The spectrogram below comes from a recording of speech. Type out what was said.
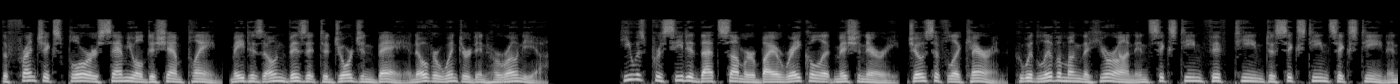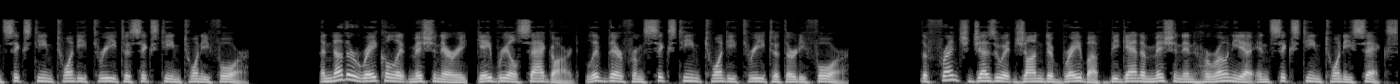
the French explorer Samuel de Champlain, made his own visit to Georgian Bay and overwintered in Huronia. He was preceded that summer by a Récollet missionary, Joseph Le Caron, who would live among the Huron in 1615–1616 and 1623–1624. Another Récollet missionary, Gabriel Sagard, lived there from 1623 to 34. The French Jesuit Jean de Brébeuf began a mission in Huronia in 1626.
